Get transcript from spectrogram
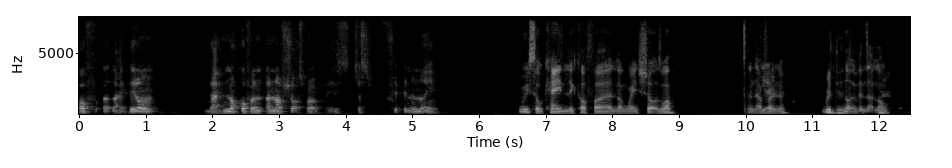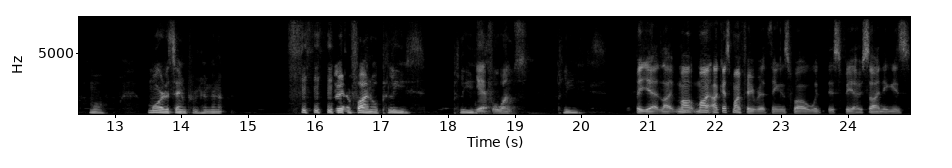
off, uh, like they don't like knock off an, enough shots, bro. It's just flipping annoying. We saw Kane lick off a long range shot as well, and that yeah. friendly. We did not even that long. Yeah. More, more of the same from him, innit? Do it in a final, please, please. Yeah, for once, please but yeah, like my, my I guess my favorite thing as well with this Vio signing is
